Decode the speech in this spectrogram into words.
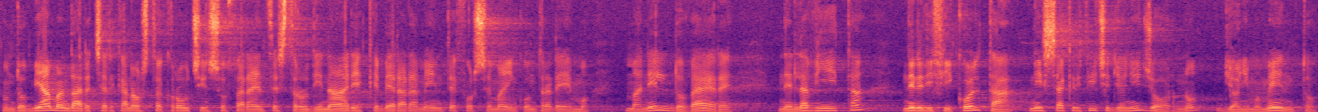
Non dobbiamo andare a cercare la nostra croce in sofferenze straordinarie che beh raramente forse mai incontreremo, ma nel dovere, nella vita, nelle difficoltà, nei sacrifici di ogni giorno, di ogni momento.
